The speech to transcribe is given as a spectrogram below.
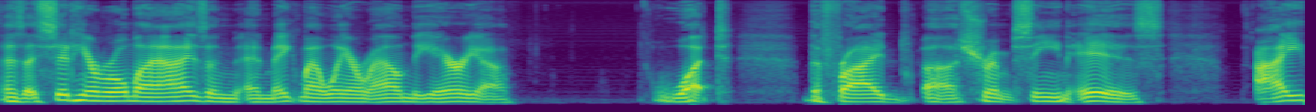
as I sit here and roll my eyes and, and make my way around the area, what the fried uh, shrimp scene is. I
